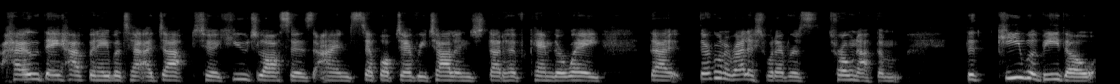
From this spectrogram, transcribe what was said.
how they have been able to adapt to huge losses and step up to every challenge that have came their way, that they're going to relish whatever's thrown at them. The key will be though,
